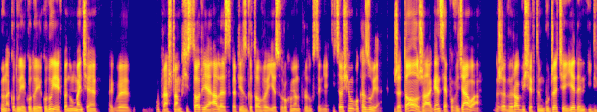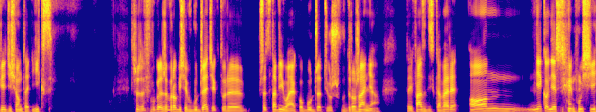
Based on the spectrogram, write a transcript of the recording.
Ona koduje, koduje, koduje i w pewnym momencie jakby upraszczam historię, ale sklep jest gotowy i jest uruchomiony produkcyjnie. I co się okazuje? Że to, że agencja powiedziała, że wyrobi się w tym budżecie 1,2x, że w ogóle, że wyrobi się w budżecie, który przedstawiła jako budżet już wdrożenia tej fazy Discovery, on niekoniecznie musi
